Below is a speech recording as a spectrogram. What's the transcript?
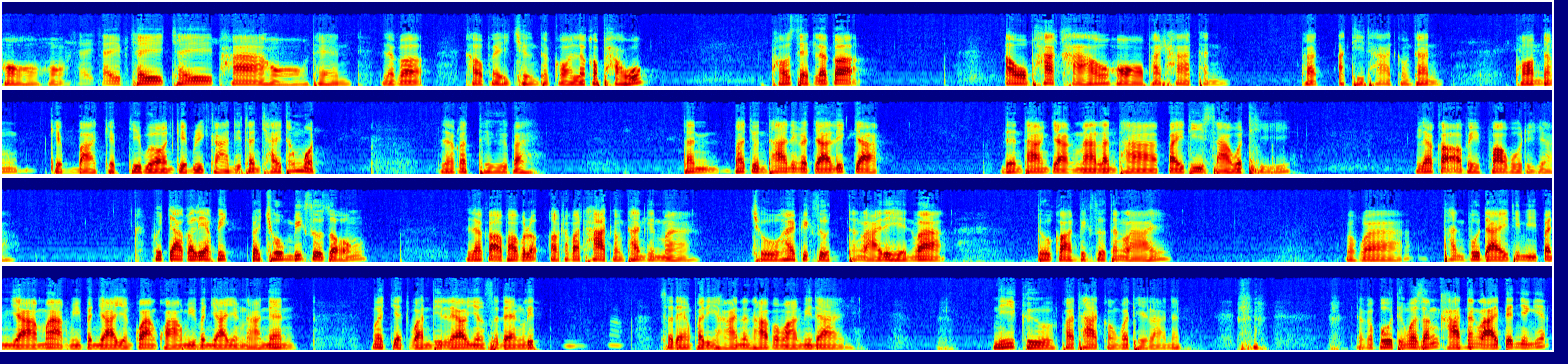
ห่อห่อใช้ใช้ใช้ใช้ผ้าห่อแทน แล้วก็เข้าไปเชิงตะกอนแล้วก็เผา เผาเสร็จแล้วก็เอาผ้าขาวห่อพระธาตุท่าน พระอธิธาตุของท่าน พร้อมทั้ง เก็บบาทเก็บจีบอลเก็บบริการที่ท่านใช้ทั้งหมด แล้วก็ถือไป ท่านพระจุนทานี่ก็จาริกจากเดินทางจากนาลันทาไปที่สาวัตถี แล้วก็เอาไปเฝ้าพระพุทธเจ้าพระเจ้าก็เรียกพิประชุมภิกษุสงฆ์แล้วก็เอาพระเอาพระธาตุของท่านขึ้นมา ชูให้ภิกษุทั้งหลายได้เห็นว่า ดูก่อนภิกษุทั้งหลาย บอกว่า ท่านผู้ใดที่มีปัญญามาก มีปัญญาอย่างกว้างขวาง มีปัญญาอย่างหนานแน่น เมื่อเจ็ดวันที่แล้วยังแสดงฤทธิ์แสดงปฏิหารนันหาประมาณไม่ได้ นี้คือพระธาตุของพระเถระนั้น แล้วก็พูดถึงว่าสังขารทั้งหลายเป็นอย่างเนี้ย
